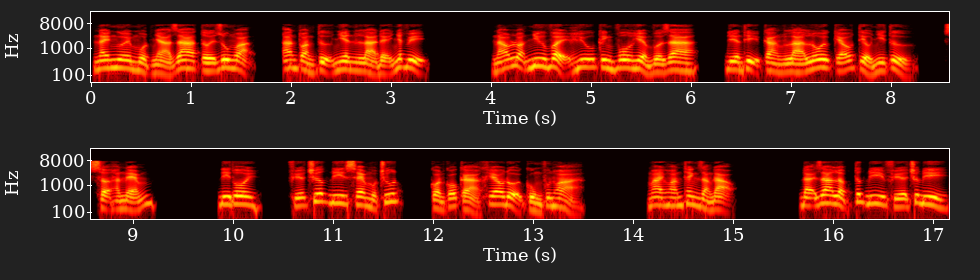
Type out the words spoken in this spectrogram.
Nay ngươi một nhà ra tới du ngoạn, an toàn tự nhiên là đệ nhất vị. Náo loạn như vậy hưu kinh vô hiểm vừa ra, điền thị càng là lôi kéo tiểu nhi tử, sợ hắn ném. Đi thôi, phía trước đi xem một chút, còn có cả kheo đội cùng phun hỏa. Mai hoán thanh giảng đạo. Đại gia lập tức đi phía trước đi,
